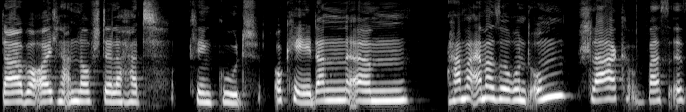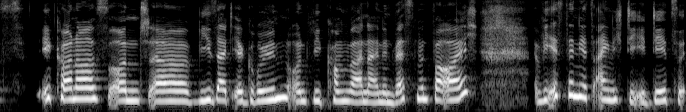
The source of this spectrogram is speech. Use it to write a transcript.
da bei euch eine Anlaufstelle hat. Klingt gut. Okay, dann ähm, haben wir einmal so Rundumschlag. Was ist Econos und äh, wie seid ihr grün und wie kommen wir an ein Investment bei euch? Wie ist denn jetzt eigentlich die Idee zu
